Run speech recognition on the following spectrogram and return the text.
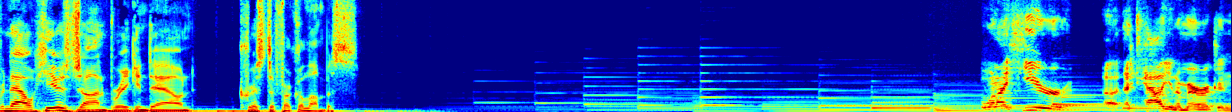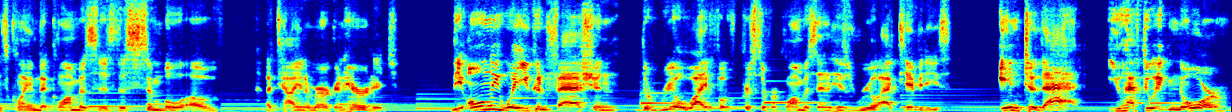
For now, here's John breaking down Christopher Columbus. When I hear uh, Italian Americans claim that Columbus is the symbol of Italian American heritage, the only way you can fashion the real life of Christopher Columbus and his real activities into that you have to ignore,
